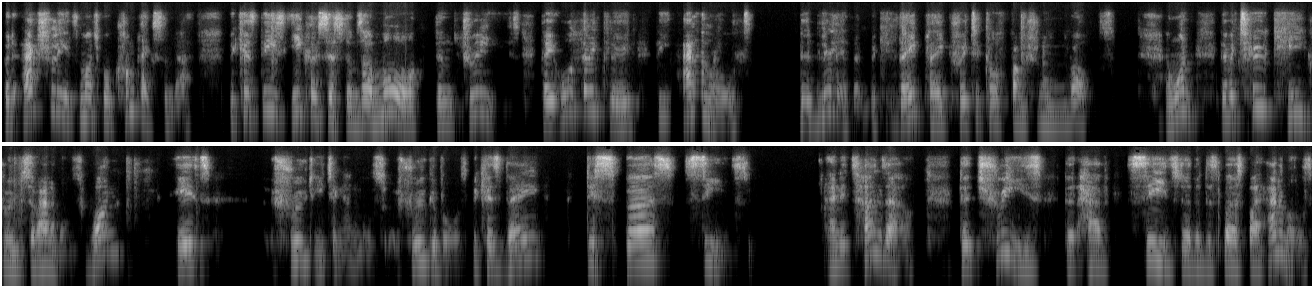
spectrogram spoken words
But actually, it's much more complex than that because these ecosystems are more than trees. They also include the animals that live in them because they play critical functional roles. And one, there are two key groups of animals. One is fruit eating animals, frugivores, because they disperse seeds. And it turns out that trees that have seeds that are dispersed by animals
